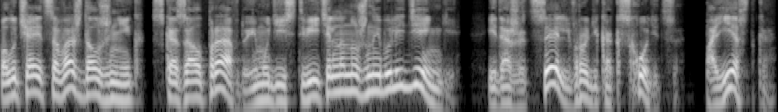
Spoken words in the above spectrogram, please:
Получается, ваш должник сказал правду, ему действительно нужны были деньги, и даже цель вроде как сходится — поездка.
